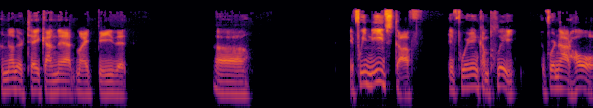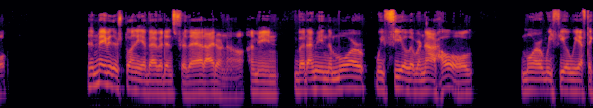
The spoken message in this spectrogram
another take on that might be that uh, if we need stuff, if we're incomplete, if we're not whole, then maybe there's plenty of evidence for that. I don't know. I mean, but I mean, the more we feel that we're not whole, the more we feel we have to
